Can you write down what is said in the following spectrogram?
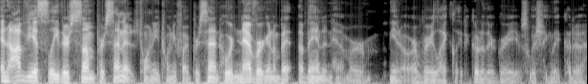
And obviously there's some percentage 20 25% who are never going to ba- abandon him or you know are very likely to go to their graves wishing they could have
